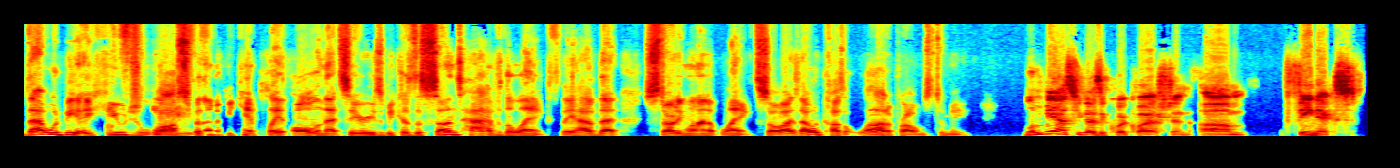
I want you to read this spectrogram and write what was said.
that would be a huge loss for them if he can't play at all in that series because the Suns have the length. They have that starting lineup length. So I, that would cause a lot of problems to me. Let me ask you guys a quick question. Um, Phoenix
